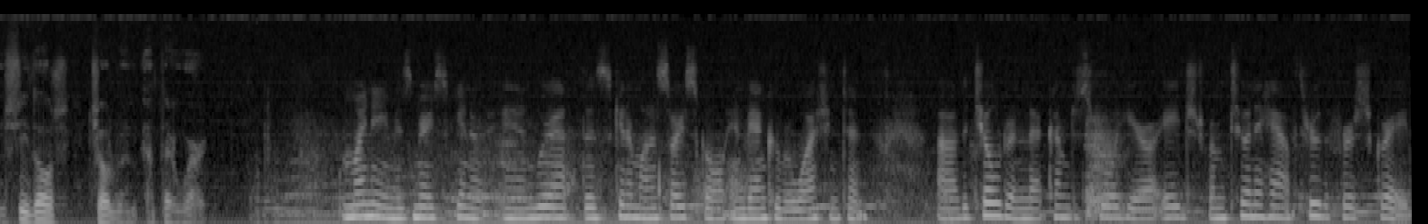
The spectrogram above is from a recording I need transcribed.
and see those children at their work? My name is Mary Skinner, and we're at the Skinner Montessori School in Vancouver, Washington. Uh, the children that come to school here are aged from two and a half through the first grade.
